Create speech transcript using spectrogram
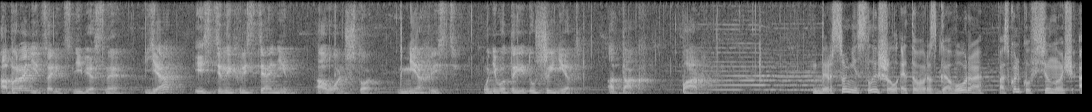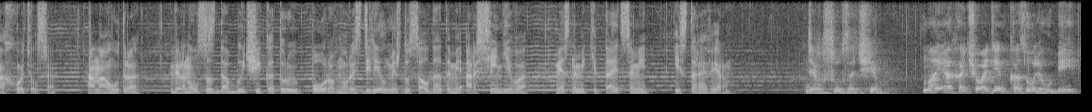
Оборони, царица небесная. Я истинный христианин, а он что? Нехристь. У него-то и души нет, а так, пар. Дерсу не слышал этого разговора, поскольку всю ночь охотился. А на утро вернулся с добычей, которую поровну разделил между солдатами Арсеньева, местными китайцами и старовером. Дерсу зачем? Моя хочу один козуля убей.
